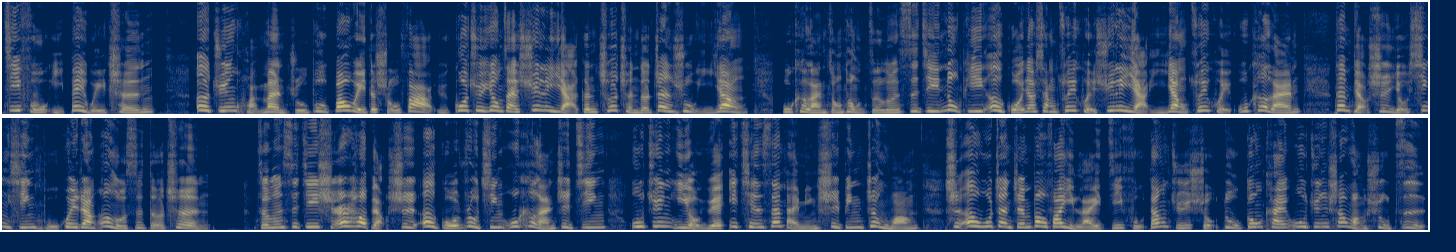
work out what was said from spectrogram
基辅已被围城。俄军缓慢逐步包围的手法与过去用在叙利亚跟车臣的战术一样。乌克兰总统泽伦斯基怒批俄国要像摧毁叙利亚一样摧毁乌克兰，但表示有信心不会让俄罗斯得逞。泽伦斯基十二号表示，俄国入侵乌克兰至今，乌军已有约一千三百名士兵阵亡，是俄乌战争爆发以来基辅当局首度公开乌军伤亡数字。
